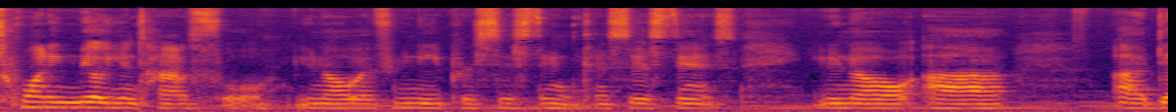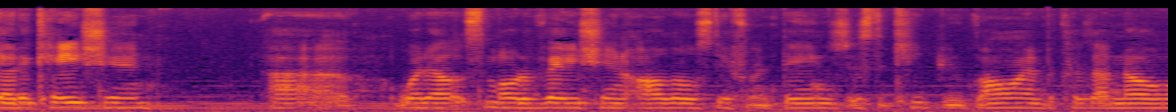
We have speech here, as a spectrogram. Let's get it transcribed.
20 million times full. You know, if you need persistent, consistency, you know, uh, uh, dedication, uh, what else, motivation, all those different things just to keep you going. Because I know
